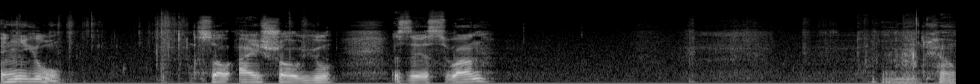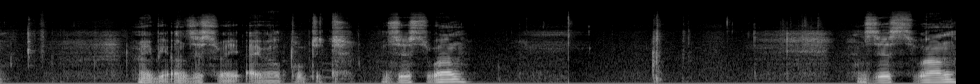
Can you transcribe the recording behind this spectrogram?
a new so I show you this one. How? Maybe on this way I will put it. This one. This one.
